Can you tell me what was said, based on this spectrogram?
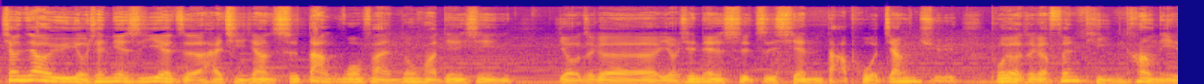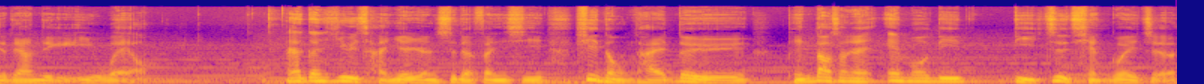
相较于有线电视业者还倾向吃大锅饭，中华电信。有这个有线电视之先打破僵局，颇有这个分庭抗礼的这样的一个意味哦。那根据产业人士的分析，系统台对于频道上面 MOD 抵制潜规则，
